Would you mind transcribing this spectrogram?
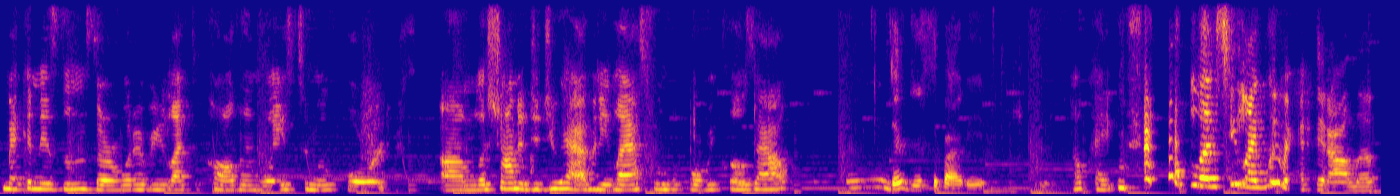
mechanisms or whatever you like to call them ways to move forward. Um lashonda did you have any last one before we close out? Mm, they're just about it. Okay. Look she like we wrapped it all up.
